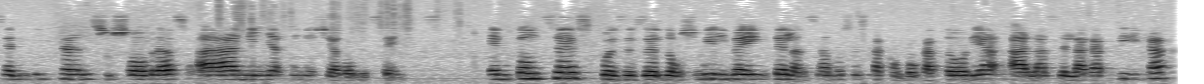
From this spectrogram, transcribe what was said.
se dirijan sus obras a niñas, niños y adolescentes. Entonces, pues desde el 2020 lanzamos esta convocatoria Alas de Lagartija,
